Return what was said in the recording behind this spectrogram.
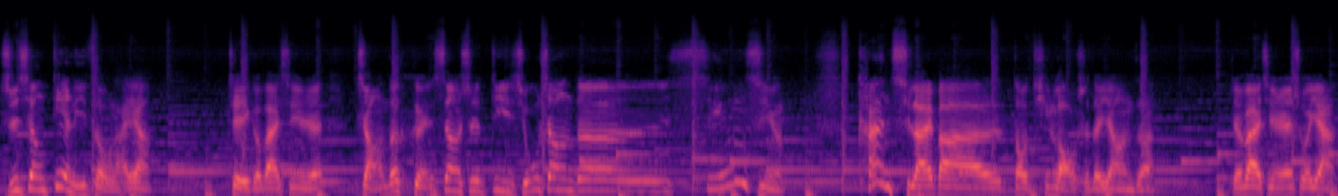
直向店里走来呀。这个外星人长得很像是地球上的星星，看起来吧倒挺老实的样子。这外星人说呀：“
